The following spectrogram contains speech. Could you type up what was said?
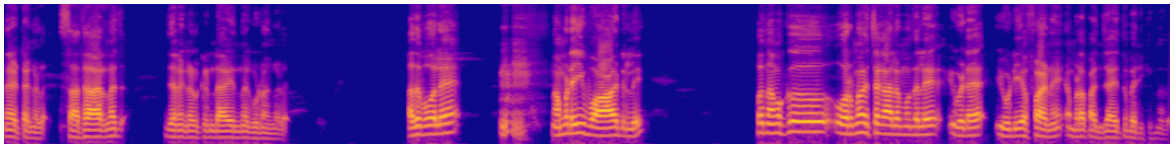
നേട്ടങ്ങൾ സാധാരണ ജനങ്ങൾക്കുണ്ടായിരുന്ന ഗുണങ്ങൾ അതുപോലെ നമ്മുടെ ഈ വാർഡിൽ ഇപ്പം നമുക്ക് ഓർമ്മ വെച്ച കാലം മുതൽ ഇവിടെ യു ഡി എഫ് ആണ് നമ്മുടെ പഞ്ചായത്ത് ഭരിക്കുന്നത്.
